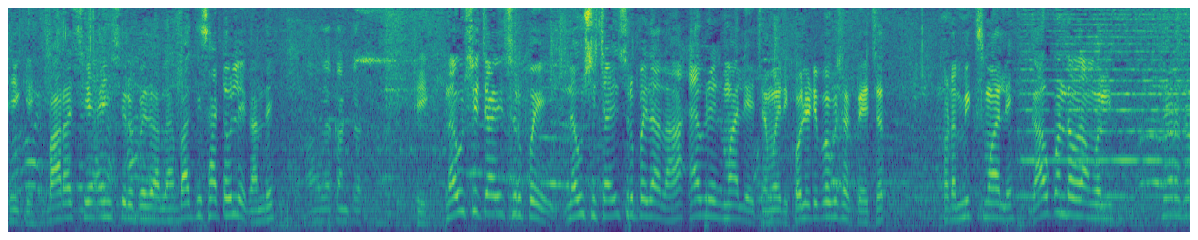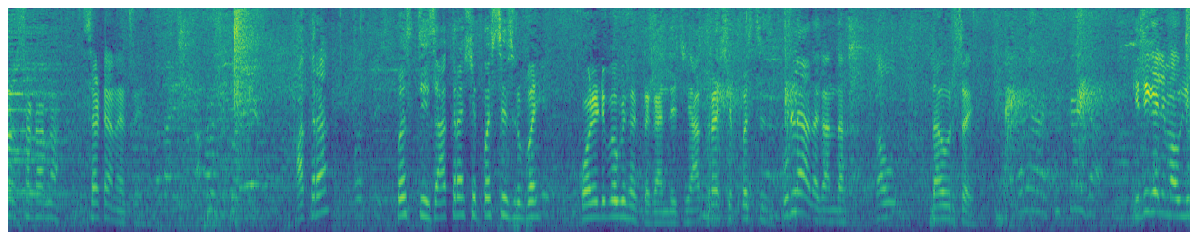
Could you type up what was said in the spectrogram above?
ठीक आहे. बाराशे ऐंशी रुपये झाला. बाकी साठवले कांदे? कॉन्ट्रॅक्ट ठीक. नऊशे चाळीस रुपये नऊशे चाळीस रुपये झाला हा ॲव्हरेज माल आहे याच्यामध्ये. क्वालिटी बघू शकता याच्यात. थोडा मिक्स माल आहे. गाव कोणतं तेरा सटाणा. सटाणाचं आहे. अकरा? पस्तीस. अकराशे पस्तीस रुपये. क्वालिटी बघू शकता कांद्याची. अकराशे पस्तीस. कुठला आहे आता कांदा? दाऊरचा आहे. किती गेली माऊली?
